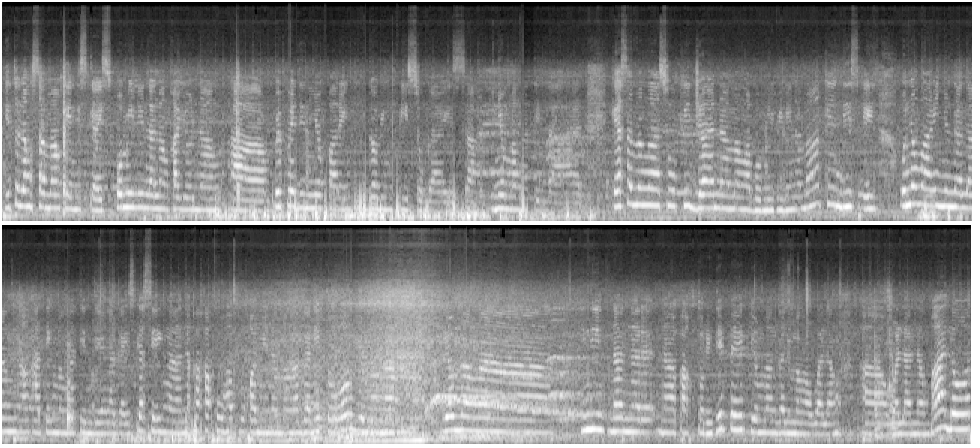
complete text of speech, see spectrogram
dito lang sa mga kinis guys, pumili na lang kayo ng uh, pwede niyo pa rin gawing piso guys sa inyong mga tindahan. Kaya sa mga suki dyan na mga bumibili ng mga candies, eh, unawain nyo na lang ang ating mga tindera guys. Kasi nga, nakakakuha po kami ng mga ganito, yung mga, yung mga hindi na, na, na factory defect, yung mga ganun mga walang, ah, wala ng balot,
